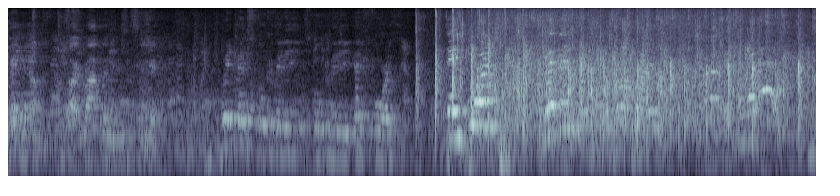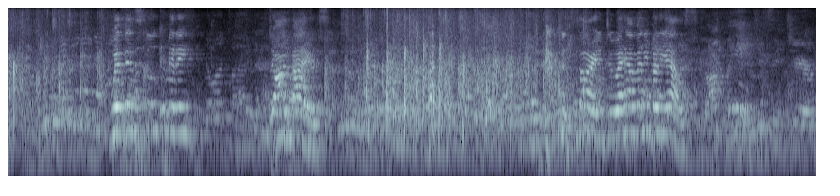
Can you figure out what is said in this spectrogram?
Whitman, I'm, sorry, Rockland, DCC. Whitman School Committee, School Committee, Dave Forth. Dave Ford, Whitman, John Byers, and what's? Whitman School Committee, John Byers. Sorry, do I have anybody else? Rockland DC Chair.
